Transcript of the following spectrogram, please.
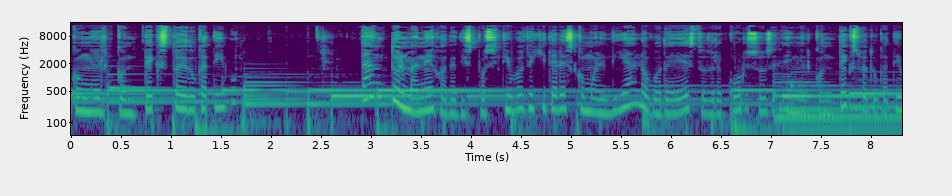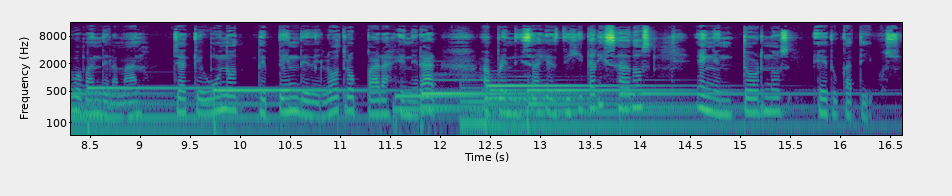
con el contexto educativo. Tanto el manejo de dispositivos digitales como el diálogo de estos recursos en el contexto educativo van de la mano, ya que uno depende del otro para generar aprendizajes en entornos educativos.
